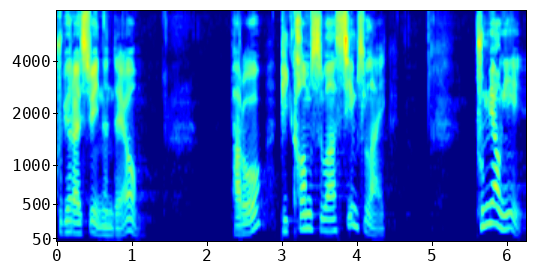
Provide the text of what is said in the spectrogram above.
구별할 수 있는데요. 바로 becomes와 seems like 분명히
